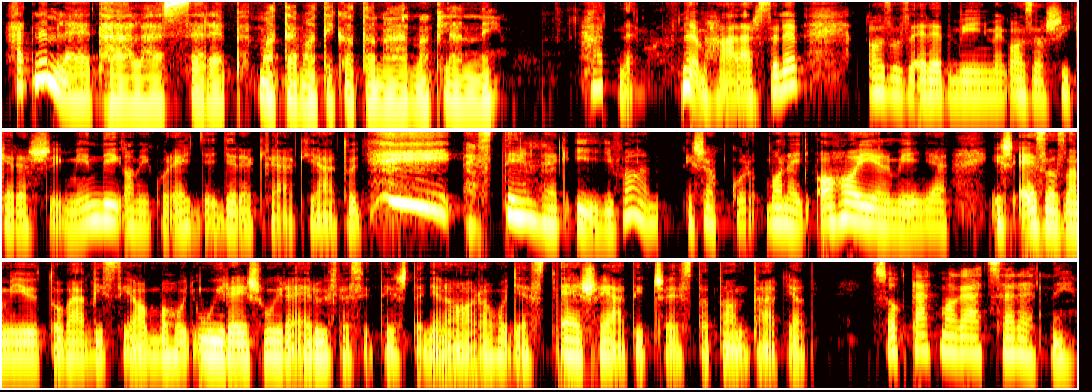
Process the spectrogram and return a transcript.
Hát nem lehet hálás szerep matematika tanárnak lenni. Hát nem, nem hálás szerep, az az eredmény, meg az a sikeresség mindig, amikor egy-egy gyerek felkiált, hogy ez tényleg így van, és akkor van egy aha élménye, és ez az, ami őt tovább viszi abba, hogy újra és újra erőfeszítést tegyen arra, hogy ezt elsajátítsa ezt a tantárgyat. Szokták magát szeretni?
